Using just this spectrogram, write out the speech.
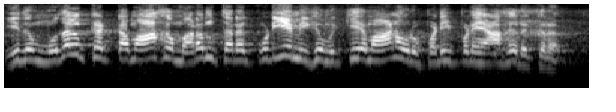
இது முதல் கட்டமாக மரம் தரக்கூடிய மிக முக்கியமான ஒரு படிப்பனையாக இருக்கிறது.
